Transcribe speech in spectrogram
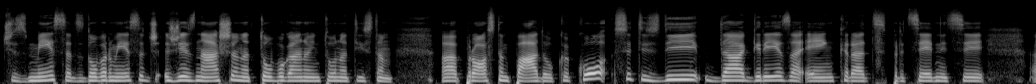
čez mesec, dober mesec, že znašla na to bogano in to na tistem uh, prostem padu. Kako se ti zdi, da gre za enkrat predsednici uh,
